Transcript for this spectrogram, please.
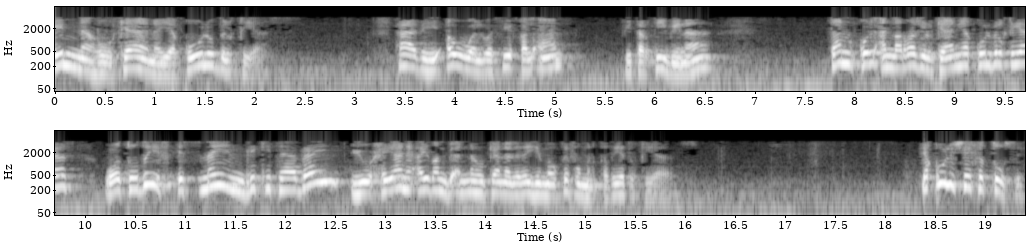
إنه كان يقول بالقياس. هذه أول وثيقة الآن في ترتيبنا. تنقل أن الرجل كان يقول بالقياس وتضيف اسمين لكتابين يوحيان أيضا بأنه كان لديه موقف من قضية القياس. يقول الشيخ الطوسي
